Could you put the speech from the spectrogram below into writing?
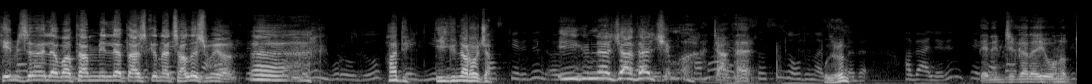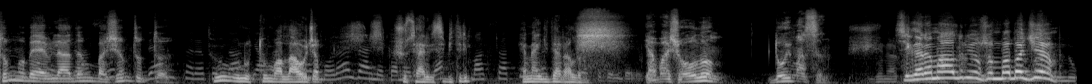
Kimse öyle vatan millet aşkına çalışmıyor. Ee, hadi iyi günler hocam. İyi günler Cafer'cim. Cafer. Buyurun. Benim cigarayı unuttun mu be evladım? Başım tuttu. Tüh, unuttum vallahi hocam. Şu servisi bitireyim. Hemen gider alırım. Yavaş oğlum. Duymasın. Sigara mı aldırıyorsun babacığım?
